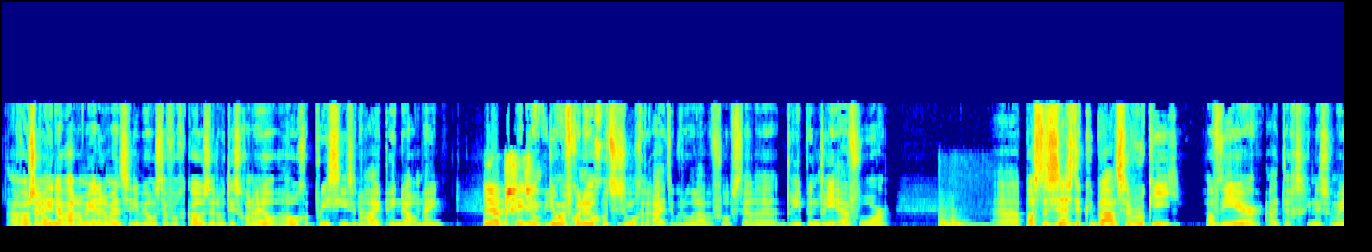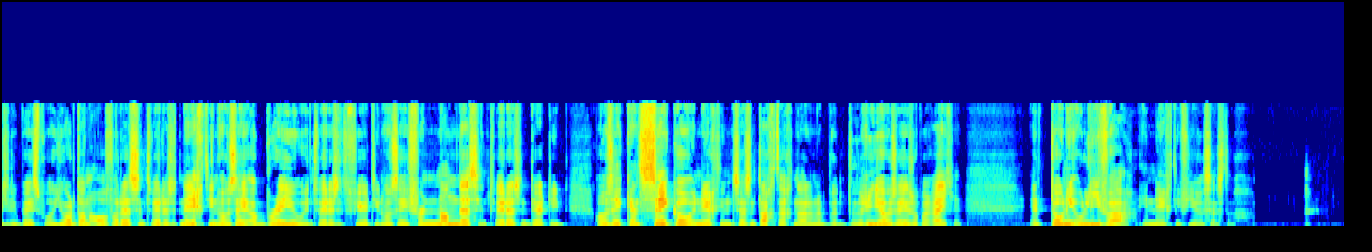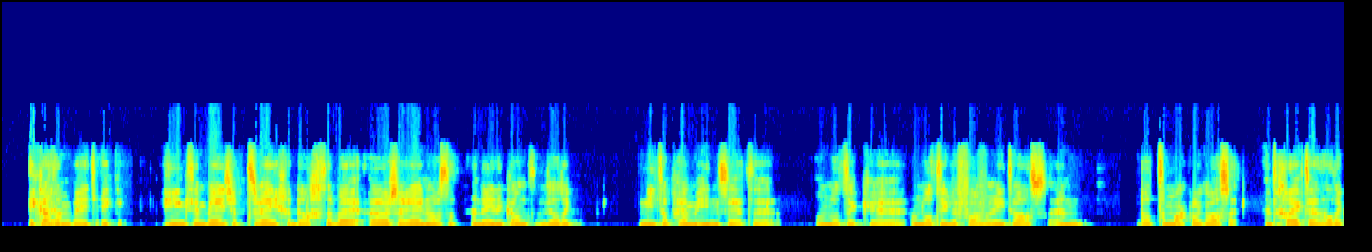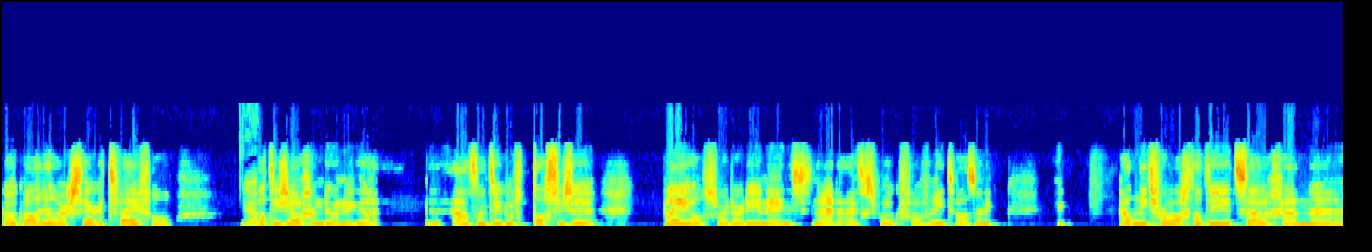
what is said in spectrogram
Rosarena waren meerdere mensen die bij ons daarvoor gekozen hadden. Want het is gewoon een heel hoge preseason hype hing daaromheen. Ja, precies. Jong, jongen heeft gewoon een heel goed seizoen gedraaid. Ik bedoel, laten we voorstellen 3.3 F4. Uh, pas de zesde Cubaanse rookie of the year uit de geschiedenis van Major League Baseball. Jordan Alvarez in 2019, José Abreu in 2014, José Fernandez in 2013, José Canseco in 1986. Nou, dan hebben we drie José's op een rijtje. En Tony Oliva in 1964. Ik had een beetje, ik hing een beetje op twee gedachten bij uh, Sereno. Was dat, aan de ene kant wilde ik niet op hem inzetten, omdat, ik, uh, omdat hij de favoriet was en dat te makkelijk was. En tegelijkertijd had ik ook wel heel erg sterke twijfel wat hij zou gaan doen. Ik dacht, hij had natuurlijk een fantastische playoffs, waardoor hij ineens nou, de uitgesproken favoriet was. En ik, ik, had niet verwacht dat hij het zou gaan uh,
